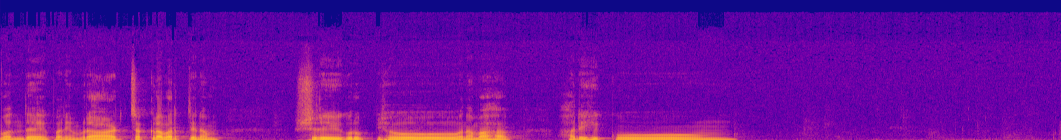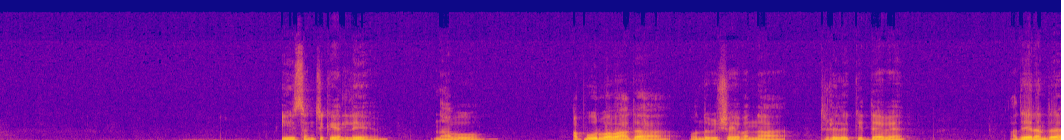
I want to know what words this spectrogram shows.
वन्दे परिव्राट् चक्रवर्तिनं श्रीगुरुभ्यो नमः हरिः ॐ ಈ ಸಂಚಿಕೆಯಲ್ಲಿ ನಾವು ಅಪೂರ್ವವಾದ ಒಂದು ವಿಷಯವನ್ನು ತಿಳಿಲಿಕ್ಕಿದ್ದೇವೆ ಅದೇನೆಂದರೆ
